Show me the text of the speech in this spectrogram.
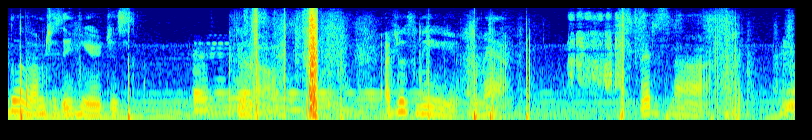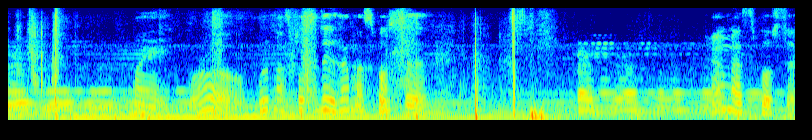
Good. I'm just in here, just, you know. I just need a map. That is not. Like, whoa. What am I supposed to do? How am I supposed to. How am I supposed to.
